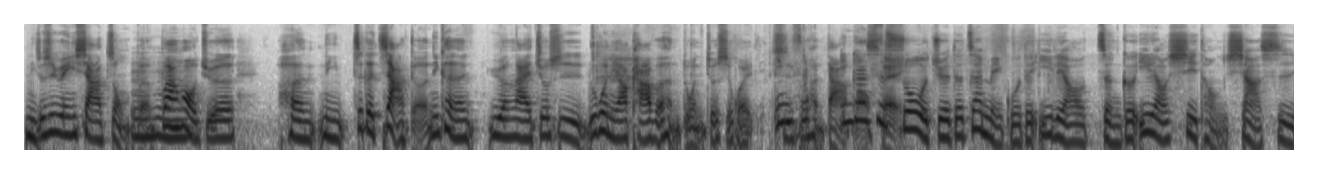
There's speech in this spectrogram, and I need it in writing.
你就是愿意下重本，不然的话，我觉得。很，你这个价格，你可能原来就是，如果你要 cover 很多，你就是会支付很大的应该是说，我觉得在美国的医疗整个医疗系统下是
